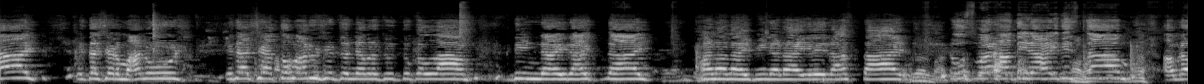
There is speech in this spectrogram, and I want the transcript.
নাই। এ দেশের মানুষ এ দেশে এত মানুষের জন্য আমরা যুদ্ধ করলাম। দিন নাই, রাত নাই, খানা নাই, বিনা নাই, এই রাস্তায় উসমান হাদি, নাহিদ ইসলাম। আমরা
